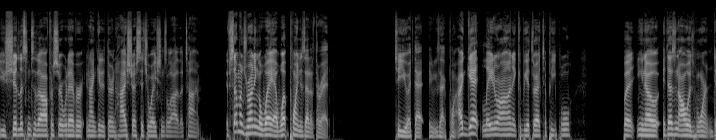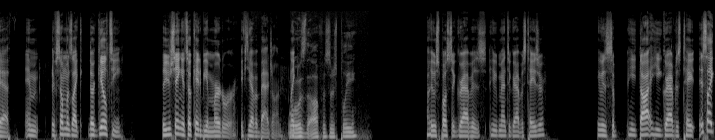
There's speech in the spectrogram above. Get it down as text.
you should listen to the officer or whatever, and I get it. They're in high stress situations a lot of the time. If someone's running away, at what point is that a threat to you at that exact point? I get later on it could be a threat to people, but you know it doesn't always warrant death. And if someone's like they're guilty, so you're saying it's okay to be a murderer if you have a badge on? Like what was the officer's plea? Oh, he was supposed to grab his. He meant to grab his taser. He was. sup- He thought he grabbed his taser. It's like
